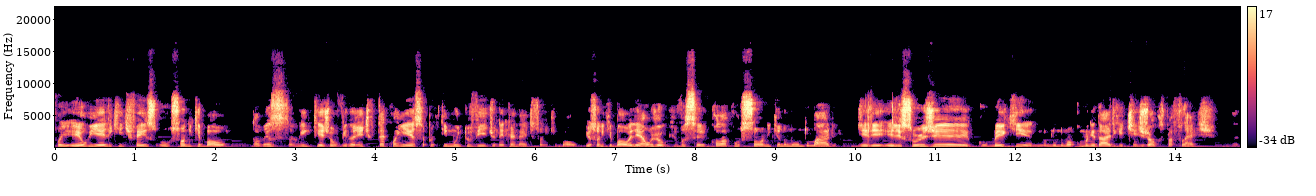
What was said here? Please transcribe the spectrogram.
Foi eu e ele que a gente fez o Sonic Ball. Talvez alguém que esteja ouvindo a gente até conheça, porque tem muito vídeo na internet Sonic Ball. E o Sonic Ball ele é um jogo que você coloca o Sonic no mundo do Mario. E ele, ele surge meio que numa comunidade que tinha de jogos para Flash, né?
